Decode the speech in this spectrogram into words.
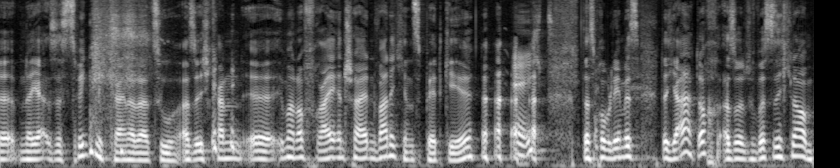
Äh, naja, es, es zwingt mich keiner dazu. Also ich kann äh, immer noch frei entscheiden, wann ich ins Bett gehe. Echt? Das Problem ist, dass, ja, doch, also du wirst es nicht glauben.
